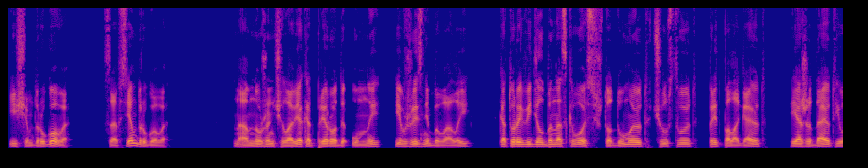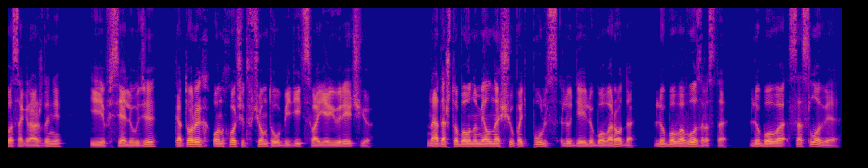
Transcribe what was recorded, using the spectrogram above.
ищем другого, совсем другого. Нам нужен человек от природы умный и в жизни бывалый, который видел бы насквозь, что думают, чувствуют, предполагают и ожидают его сограждане и все люди, которых он хочет в чем-то убедить своей речью. Надо, чтобы он умел нащупать пульс людей любого рода, любого возраста, любого сословия.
